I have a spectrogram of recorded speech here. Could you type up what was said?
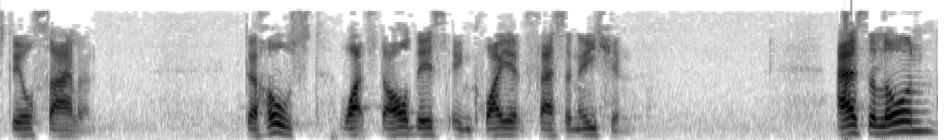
still silent. The host watched all this in quiet fascination. As the lone,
